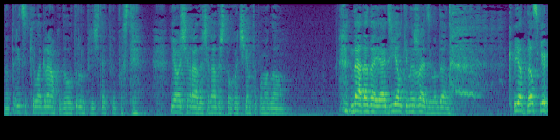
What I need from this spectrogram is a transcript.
На 30 килограмм, когда было трудно перечитать твои посты. Я очень рада, очень рада, что хоть чем-то помогла вам. Да, да, да, я одеялкина жадина, да. Я одна сплю.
